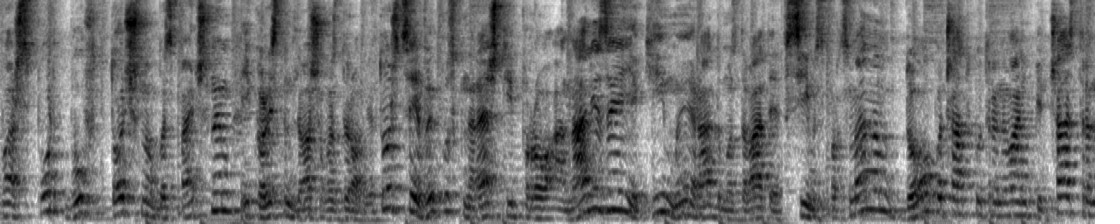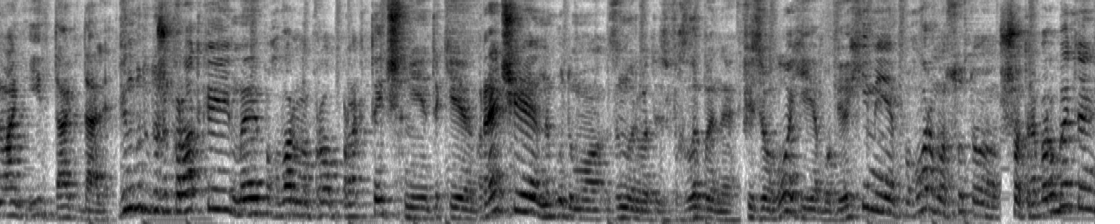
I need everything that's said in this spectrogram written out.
ваш спорт був точно безпечним і корисним для вашого здоров'я. Тож цей випуск нарешті про аналізи, які ми радимо здавати всім спортсменам до початку тренувань, під час тренувань і так далі. Він буде дуже короткий. Ми поговоримо про практичні такі речі. Не будемо занурюватись в глибини фізіології або біохімії. Поговоримо суто, що треба робити,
